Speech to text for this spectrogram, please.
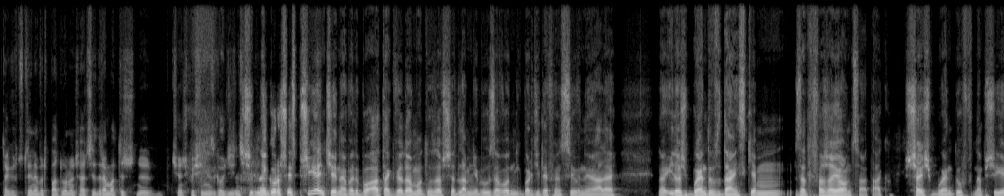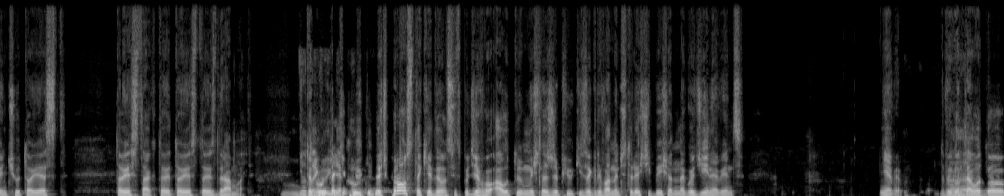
tak jak tutaj nawet padło na czacie, dramatyczny, ciężko się nie zgodzić. Znaczy, najgorsze jest przyjęcie nawet, bo atak wiadomo, to zawsze dla mnie był zawodnik bardziej defensywny, ale no ilość błędów z Dańskiem zatrważająca, tak? Sześć błędów na przyjęciu to jest, to jest tak, to, to, jest, to jest dramat. I to były takie jako... piłki dość proste, kiedy on się spodziewał autu. Myślę, że piłki zagrywane 40-50 na godzinę, więc nie wiem. Wyglądało to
